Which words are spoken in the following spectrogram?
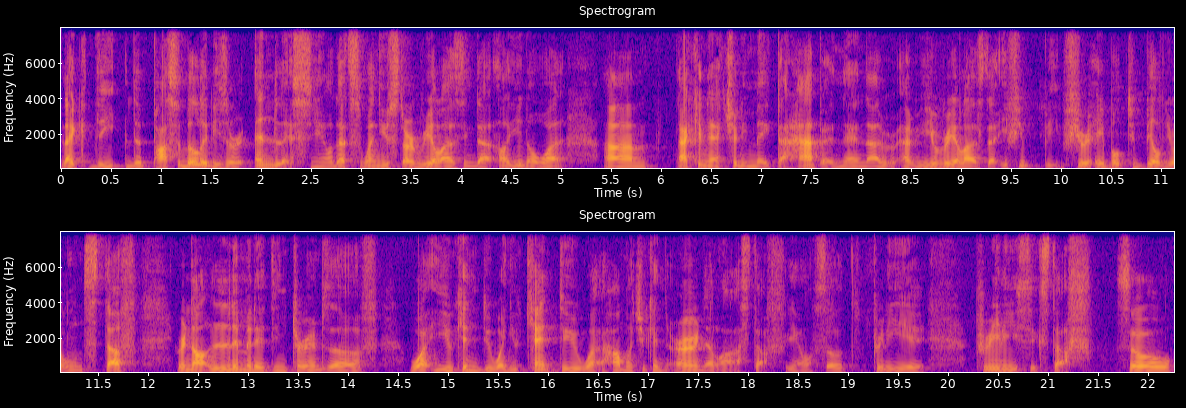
like the, the possibilities are endless. You know, that's when you start realizing that, oh, you know what? Um, I can actually make that happen. And I, I, you realize that if you if you're able to build your own stuff, you're not limited in terms of what you can do, what you can't do, what how much you can earn, a lot of stuff. You know, so it's pretty pretty sick stuff. So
